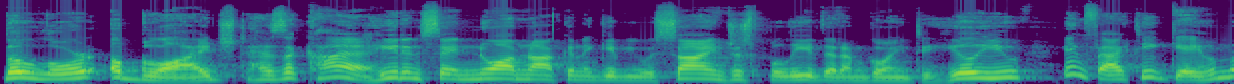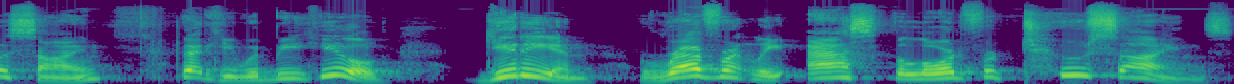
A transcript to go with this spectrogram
The Lord obliged Hezekiah. He didn't say, "No, I'm not going to give you a sign, just believe that I'm going to heal you." In fact, he gave him a sign that he would be healed. Gideon reverently asked the Lord for two signs,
